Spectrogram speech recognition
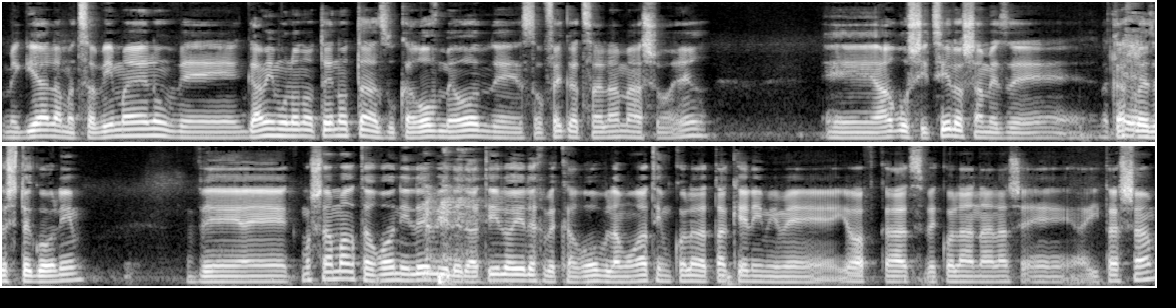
מגיע למצבים האלו, וגם אם הוא לא נותן אותה, אז הוא קרוב מאוד, אה, סופג הצלה מהשוער. אה, ארוש הציל לו שם איזה, לקח כן. לו איזה שתי גולים. וכמו שאמרת, רוני לוי לדעתי לא ילך בקרוב, למרות עם כל הטאקלים עם אה, יואב כץ וכל ההנהלה שהייתה שם.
